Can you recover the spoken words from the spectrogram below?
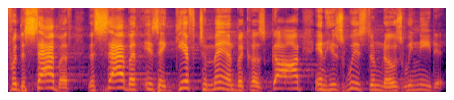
for the Sabbath. The Sabbath is a gift to man because God, in His wisdom, knows we need it.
